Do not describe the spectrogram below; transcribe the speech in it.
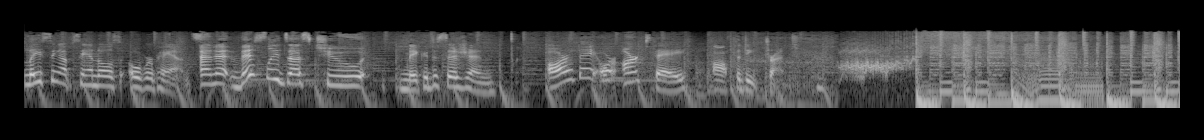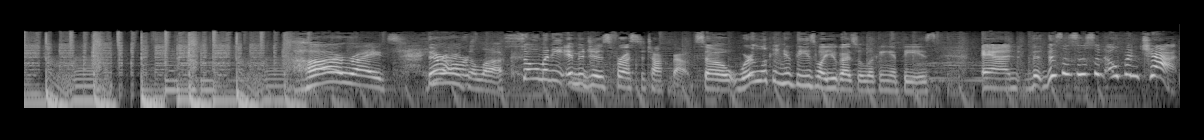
lacing up sandals over pants. And this leads us to make a decision: Are they or aren't they off the deep trend? All right, There here's are so many images for us to talk about. So we're looking at these while you guys are looking at these, and th- this is just an open chat.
